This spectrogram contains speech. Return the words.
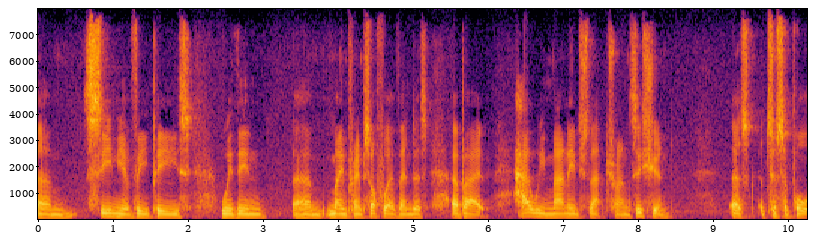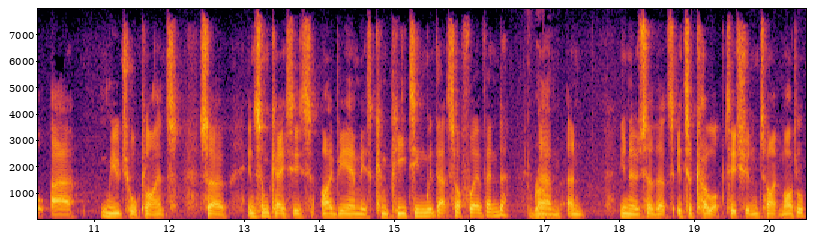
um, senior VPs within um, mainframe software vendors about how we manage that transition as to support our mutual clients. So in some cases, IBM is competing with that software vendor, right. um, and you know, so that's it's a co-opetition type model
